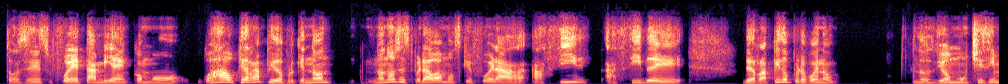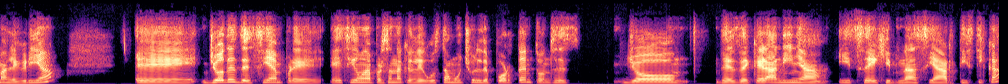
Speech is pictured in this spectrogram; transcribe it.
Entonces fue también como, wow, qué rápido, porque no, no nos esperábamos que fuera así, así de, de rápido, pero bueno, nos dio muchísima alegría. Eh, yo desde siempre he sido una persona que le gusta mucho el deporte, entonces yo desde que era niña hice gimnasia artística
